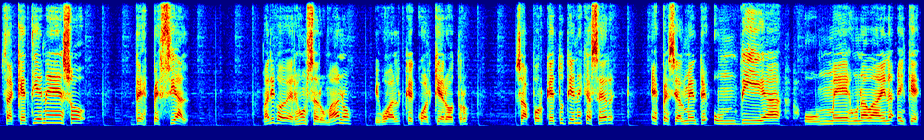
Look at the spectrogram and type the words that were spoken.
O sea, ¿qué tiene eso de especial? Marico, eres un ser humano, igual que cualquier otro. O sea, ¿por qué tú tienes que hacer especialmente un día o un mes, una vaina en que,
